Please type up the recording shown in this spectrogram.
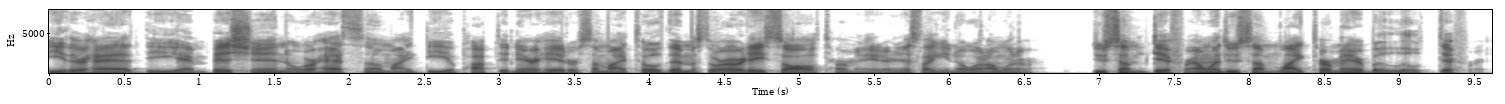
either had the ambition or had some idea popped in their head, or somebody told them a story, or they saw Terminator, and it's like, you know what, I want to do something different. I want to do something like Terminator, but a little different.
